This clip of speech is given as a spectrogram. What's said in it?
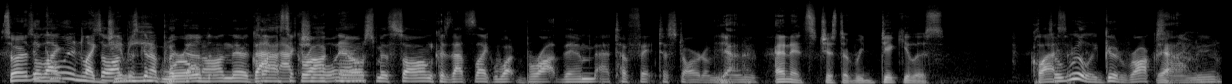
So are they calling, like, so I'm just gonna put World that on there, that classic actual rock now? Aerosmith song, because that's like what brought them at, to fit to stardom. you know Yeah. mean? And it's just a ridiculous classic. It's a really good rock Yeah. song, dude.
